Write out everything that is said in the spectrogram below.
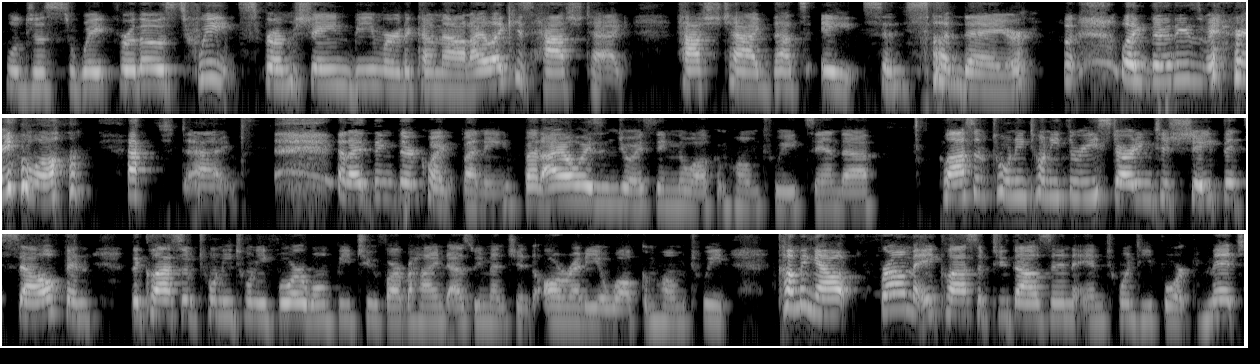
We'll just wait for those tweets from Shane Beamer to come out. I like his hashtag. Hashtag that's eight since Sunday, or like they're these very long hashtags. And I think they're quite funny. But I always enjoy seeing the welcome home tweets. And uh class of 2023 starting to shape itself and the class of 2024 won't be too far behind as we mentioned already a welcome home tweet coming out from a class of 2024 commit.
